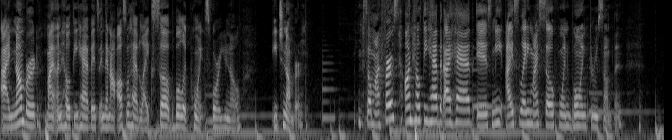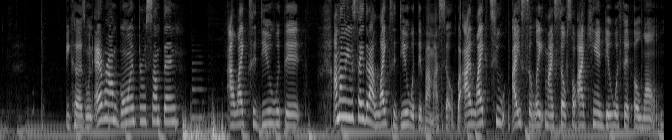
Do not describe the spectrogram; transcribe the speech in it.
I numbered my unhealthy habits and then I also have like sub bullet points for, you know, each number. So my first unhealthy habit I have is me isolating myself when going through something because whenever I'm going through something, I like to deal with it. I'm not gonna even say that I like to deal with it by myself, but I like to isolate myself so I can deal with it alone.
